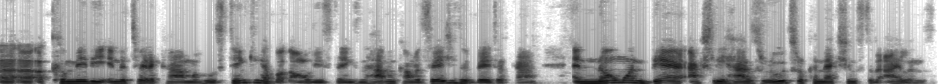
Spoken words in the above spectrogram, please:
a, a committee in the Tweede Kamer who's thinking about all these things and having conversations with BZK, and no one there actually has roots or connections to the islands?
